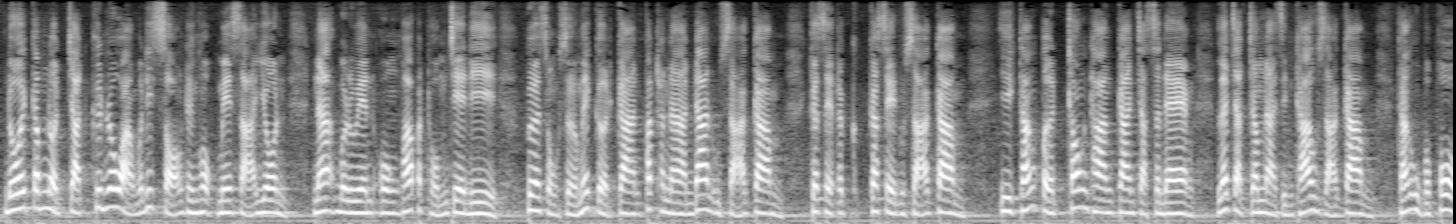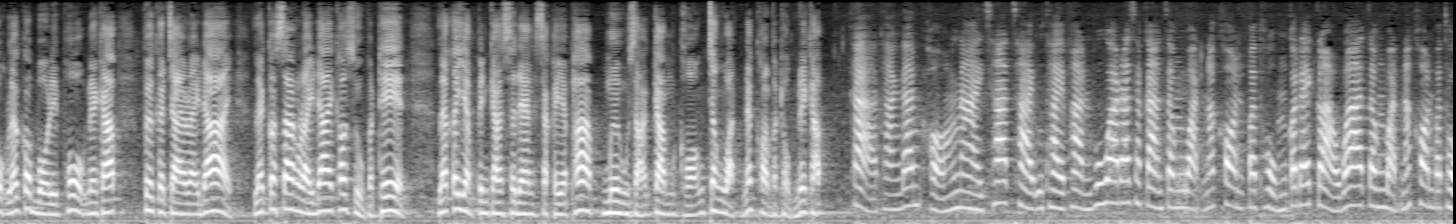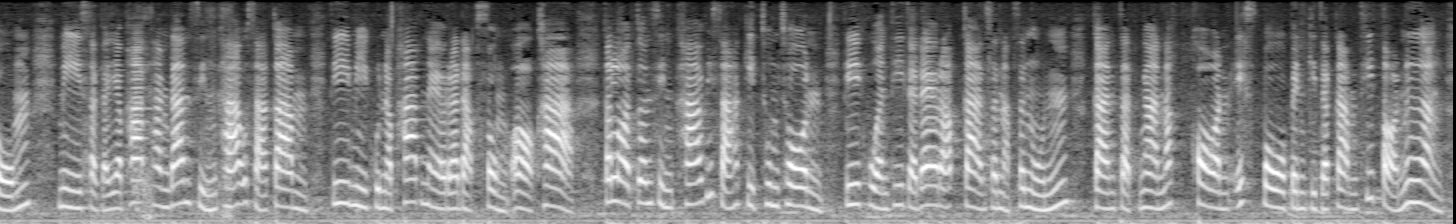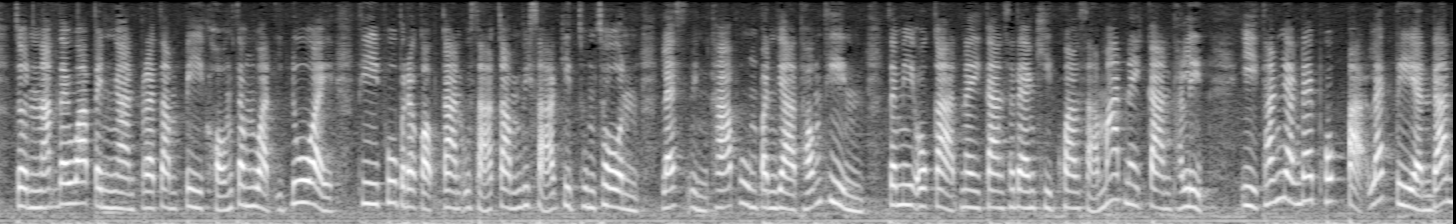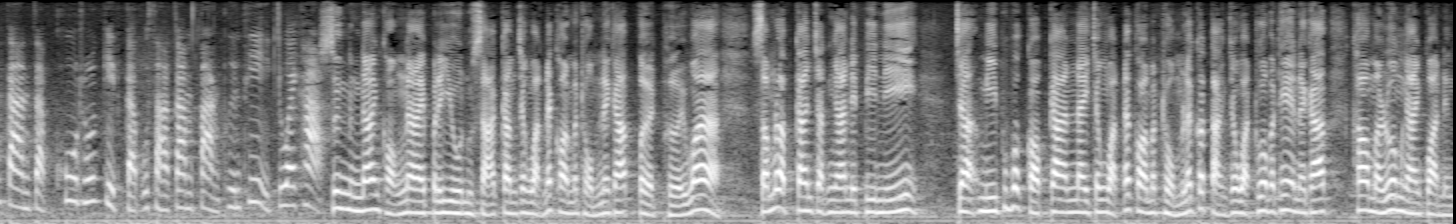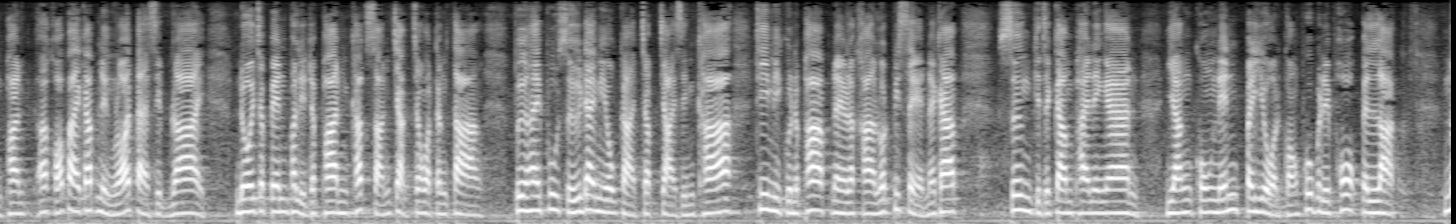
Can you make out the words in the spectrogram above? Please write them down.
โดยกำหนดจัดขึ้นระหว่างวันที่2ถึง6เมษายน ณ บริเวณองค์พระปฐมเจดีย์เพื่อส่งเสริมให้เกิดการพัฒนาด้านอุตสาหกรรม เกษตรเกษตรอุตสาหกรรม อีกทั้งเปิดช่องทางการจัดแสดง และจัดจำหน่ายสินค้าอุตสาหกรรม ทั้งอุปโภคแล้วก็บริโภคนะครับเพื่อกระจายรายได้ และก็สร้างรายได้เข้าสู่ประเทศ และก็ยังเป็นการแสดงศักยภาพเมืองอุตสาหกรรมของจังหวัดนครปฐมด้วยครับ ค่ะ ทางด้านของนายชาติชายอุทัยพันธ์ผู้ว่าราชการจังหวัดนครปฐมก็ได้กล่าวว่าจังหวัดนครปฐมมีศักยภาพทางด้านสินค้าอุตสาหกรรม ที่มีคุณภาพในระดับส่งออกค่ะ ตลอดจนสินค้าวิสาหกิจชุมชน ที่ควรที่จะได้รับการสนับสนุน การจัดงานนครเอ็กซ์โปเป็นกิจกรรมที่ต่อเนื่อง จนนับได้ว่าเป็นงานประจำปีของจังหวัดอีกด้วย ที่ผู้ประกอบการอุตสาหกรรมวิสาหกิจชุมชน และสินค้าภูมิปัญญาท้องถิ่น จะมีโอกาสในการแสดงขีดความสามารถในการผลิต อีกทั้งยังได้พบปะแลกเปลี่ยนด้านการจับคู่ธุรกิจกับอุตสาหกรรมต่างพื้นที่อีกด้วยค่ะ ซึ่งทางด้านของนายประยูนอุตสาหกรรมจังหวัดนครปฐมนะครับ เปิดเผยว่าสำหรับการจัดงานในปีนี้ จะมีผู้ประกอบการในจังหวัดนครปฐมและก็ต่างจังหวัดทั่วประเทศนะครับเข้ามาร่วมงานกว่า 1,000เอ่อขอไปครับ 180 ราย โดยจะเป็นผลิตภัณฑ์คัดสรรจากจังหวัดต่างๆ เพื่อให้ผู้ซื้อได้มีโอกาสจับจ่ายสินค้าที่มีคุณภาพในราคาลดพิเศษนะครับ ซึ่งกิจกรรมภายในงานยังคงเน้นประโยชน์ของผู้บริโภคเป็นหลัก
